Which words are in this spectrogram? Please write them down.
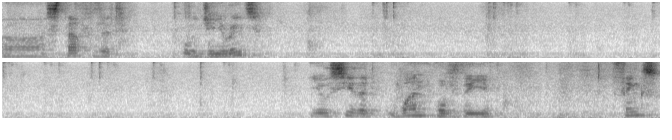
uh, stuff that code generates, you'll see that one of the things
